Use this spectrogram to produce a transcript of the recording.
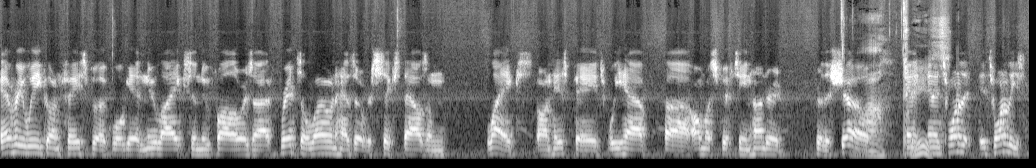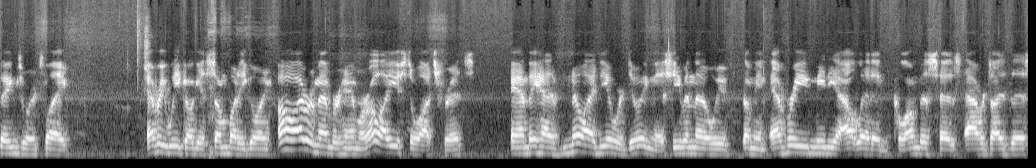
every week on Facebook we'll get new likes and new followers. Uh, Fritz alone has over six thousand likes on his page. We have uh, almost 1,500 for the show, Wow. and, and it's one of the, it's one of these things where it's like every week I'll get somebody going, "Oh, I remember him," or "Oh, I used to watch Fritz," and they have no idea we're doing this, even though we've. I mean, every media outlet in Columbus has advertised this.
